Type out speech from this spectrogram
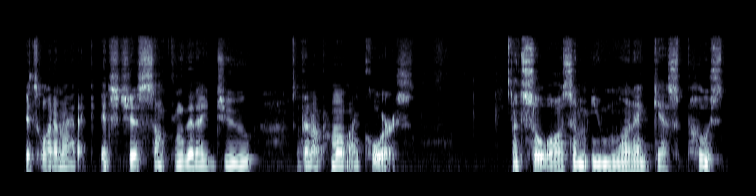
It's automatic. It's just something that I do when I promote my course. It's so awesome. You want to guest post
